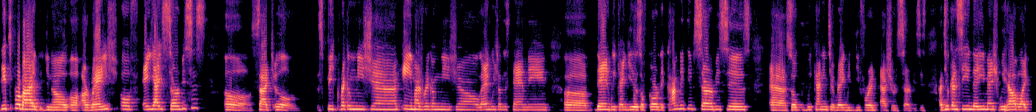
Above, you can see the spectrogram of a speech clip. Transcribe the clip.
this provide, you know, uh, a range of AI services, uh, such uh, speak recognition, image recognition, language understanding. Uh, then we can use, of course, the cognitive services. Uh, so we can integrate with different Azure services. As you can see in the image, we have like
